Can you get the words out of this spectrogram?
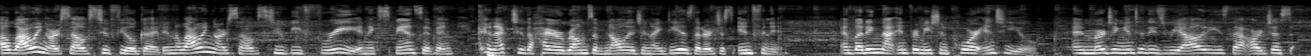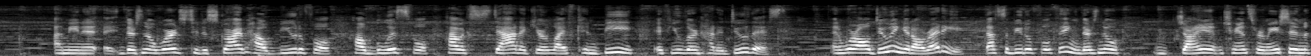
allowing ourselves to feel good and allowing ourselves to be free and expansive and connect to the higher realms of knowledge and ideas that are just infinite and letting that information pour into you and merging into these realities that are just I mean, it, it, there's no words to describe how beautiful, how blissful, how ecstatic your life can be if you learn how to do this. And we're all doing it already. That's the beautiful thing. There's no giant transformation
